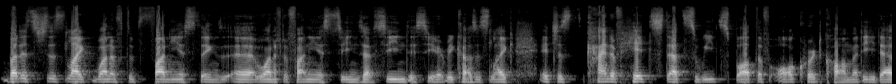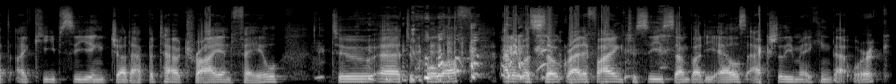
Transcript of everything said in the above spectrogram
but it's just like one of the funniest things, uh, one of the funniest scenes I've seen this year because it's like it just kind of hits that sweet spot of awkward comedy that I keep seeing Judd Apatow try and fail to uh, to pull off, and it was so gratifying to see somebody else actually making that work.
